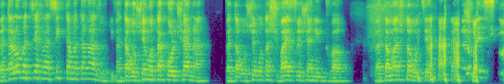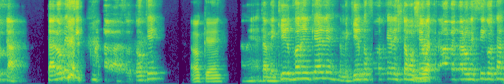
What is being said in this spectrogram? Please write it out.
ואתה לא מצליח להשיג את המטרה הזאת, ואתה רושם אותה כל שנה, ואתה רושם אותה 17 שנים כבר, ואתה מה שאתה רוצה, ואתה לא משיג אותה. אתה לא משיג את המטרה הזאת, אוקיי? אוקיי. אתה מכיר דברים כאלה? אתה מכיר תופעות כאלה שאתה רושם מטרה ואתה לא משיג אותה?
